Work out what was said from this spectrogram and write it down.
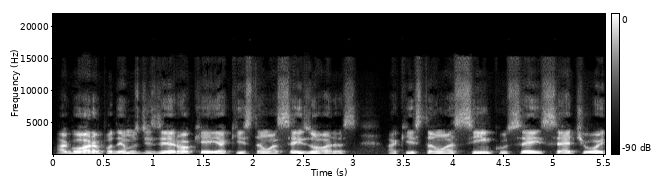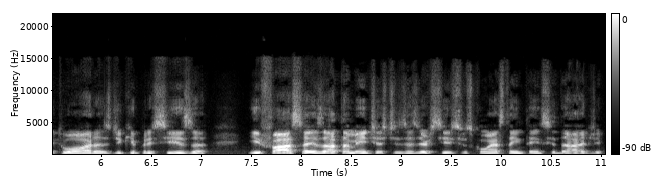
agora podemos dizer, ok, aqui estão as 6 horas, aqui estão as 5, 6, 7, 8 horas de que precisa e faça exatamente estes exercícios com esta intensidade,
